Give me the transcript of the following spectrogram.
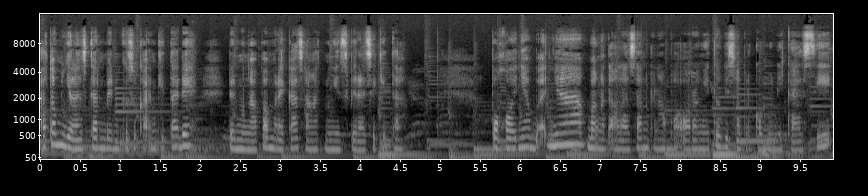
Atau menjelaskan band kesukaan kita deh dan mengapa mereka sangat menginspirasi kita. Pokoknya banyak banget alasan kenapa orang itu bisa berkomunikasi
